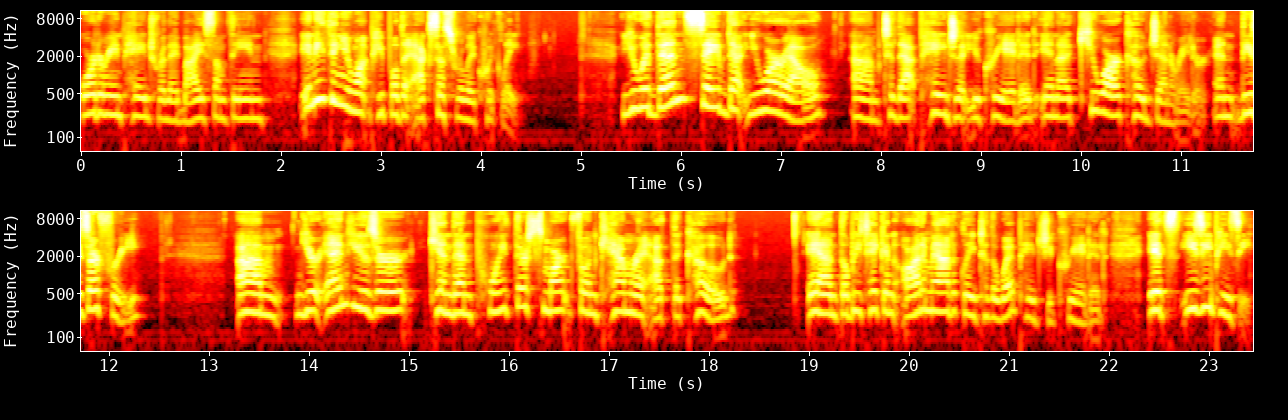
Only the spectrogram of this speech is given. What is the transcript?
ordering page where they buy something, anything you want people to access really quickly. You would then save that URL um, to that page that you created in a QR code generator, and these are free. Um, your end user can then point their smartphone camera at the code and they'll be taken automatically to the web page you created. It's easy peasy.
